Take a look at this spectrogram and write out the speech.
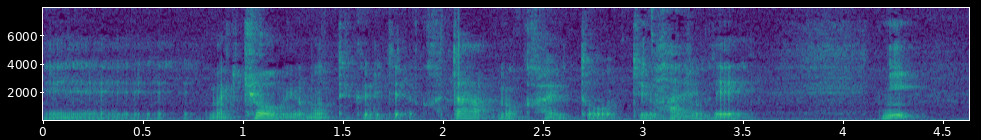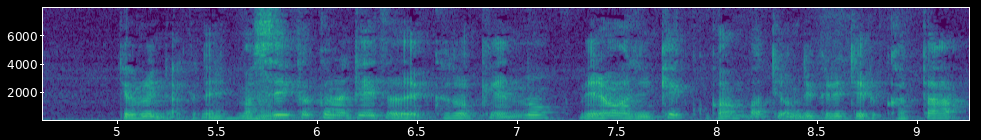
えーまあ、興味を持ってくれてる方の回答ということで、によるんだけどね、まあ、うん。正確なデータで工藤研のメールマガジン結構頑張って読んでくれてる方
